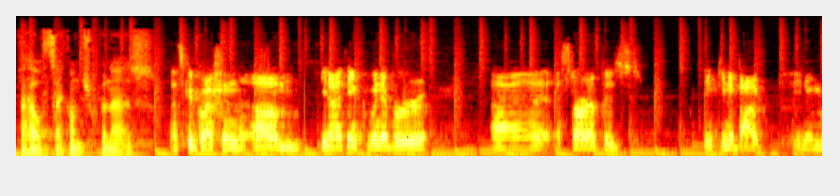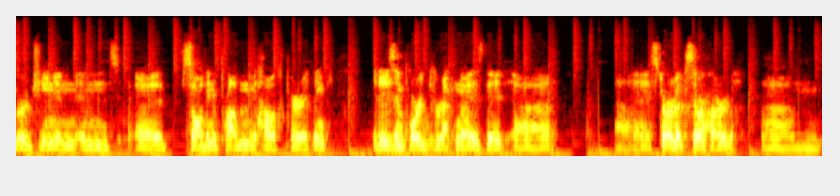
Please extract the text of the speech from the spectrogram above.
for health tech entrepreneurs? That's a good question. Um, you know, I think whenever uh, a startup is thinking about you know merging and, and uh, solving a problem in healthcare, I think it is important to recognize that uh, uh, startups are hard. Um,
